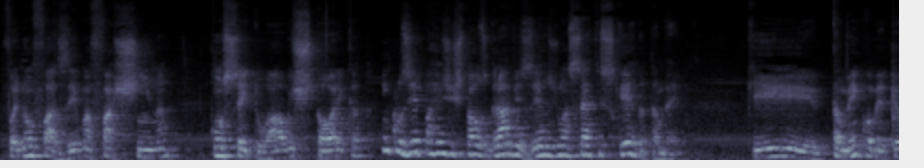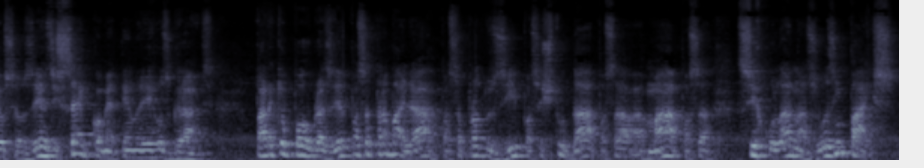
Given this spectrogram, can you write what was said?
foi não fazer uma faxina conceitual, histórica, inclusive para registrar os graves erros de uma certa esquerda também, que também cometeu seus erros e segue cometendo erros graves, para que o povo brasileiro possa trabalhar, possa produzir, possa estudar, possa amar, possa circular nas ruas em paz.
